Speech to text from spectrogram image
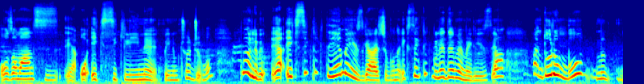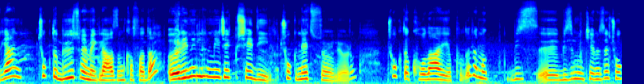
o zaman siz ya o eksikliğini benim çocuğumun böyle bir ya eksiklik diyemeyiz gerçi buna. Eksiklik bile dememeliyiz. Ya hani durum bu. Yani çok da büyütmemek lazım kafada. Öğrenilmeyecek bir şey değil. Çok net söylüyorum. Çok da kolay yapılır ama biz e, bizim ülkemizde çok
